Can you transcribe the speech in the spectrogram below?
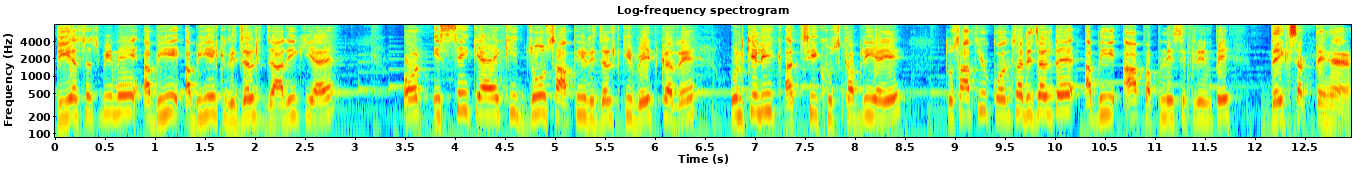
डीएसएसबी ने अभी अभी एक रिज़ल्ट जारी किया है और इससे क्या है कि जो साथी रिज़ल्ट की वेट कर रहे हैं, उनके लिए एक अच्छी खुशखबरी है ये। तो साथियों, कौन सा रिज़ल्ट है, अभी आप अपनी स्क्रीन पे देख सकते हैं।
